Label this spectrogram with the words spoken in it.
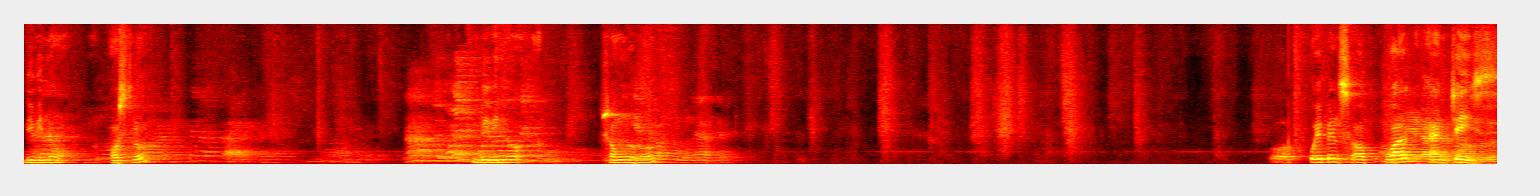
বিভিন্ন অস্ত্র। বিভিন্ন সংগ্রহ। Weapons of war and chase.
